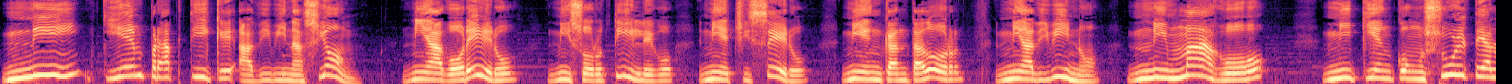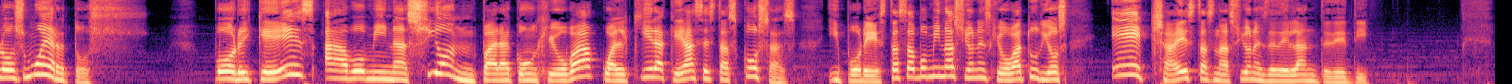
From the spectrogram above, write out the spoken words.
ni quien practique adivinación, ni agorero, ni sortílego, ni hechicero, ni encantador, ni adivino, ni mago, ni quien consulte a los muertos, porque es abominación para con Jehová cualquiera que hace estas cosas, y por estas abominaciones Jehová tu Dios echa estas naciones de delante de ti.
